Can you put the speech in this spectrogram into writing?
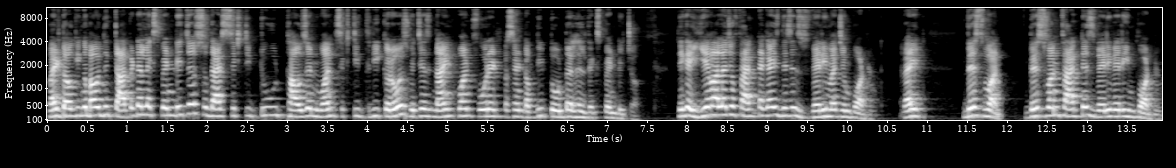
while talking about the capital expenditure, so that's 62,163 crores, which is 9.48% of the total health expenditure. ठीक है ये वाला जो फैक्ट है गाइस दिस इज वेरी मच इंपॉर्टेंट राइट दिस वन दिस वन फैक्ट इज वेरी वेरी इंपॉर्टेंट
